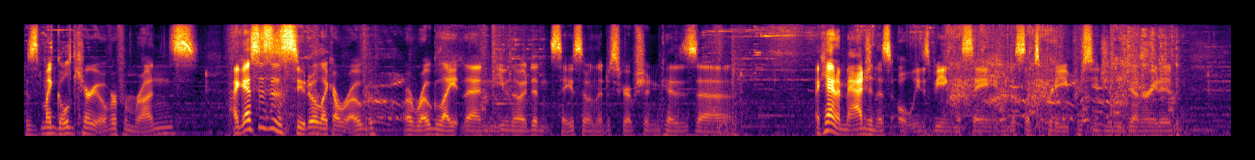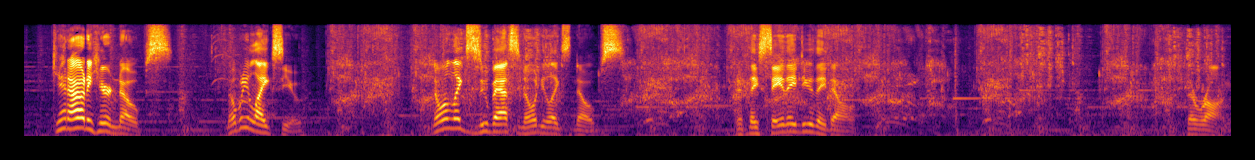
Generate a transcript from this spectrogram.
Does my gold carry over from runs? I guess this is pseudo like a rogue or roguelite then, even though it didn't say so in the description, because uh, I can't imagine this always being the same. And this looks pretty procedurally generated. Get out of here, Nopes. Nobody likes you. No one likes Zubats, nobody likes Nopes. And if they say they do, they don't. They're wrong.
